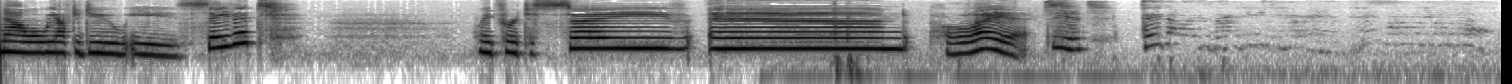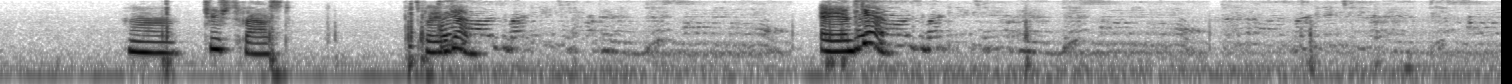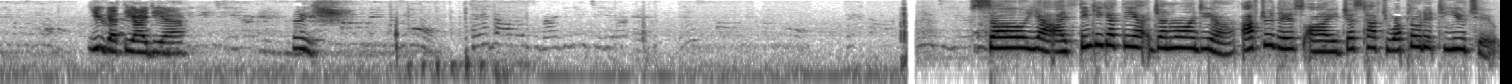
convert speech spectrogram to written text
Now all we have to do is save it, wait for it to save, and play it. See it. Hmm, too fast. Let's play it again. And again. Get the idea. Oosh. So yeah, I think you get the uh, general idea. After this, I just have to upload it to YouTube.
